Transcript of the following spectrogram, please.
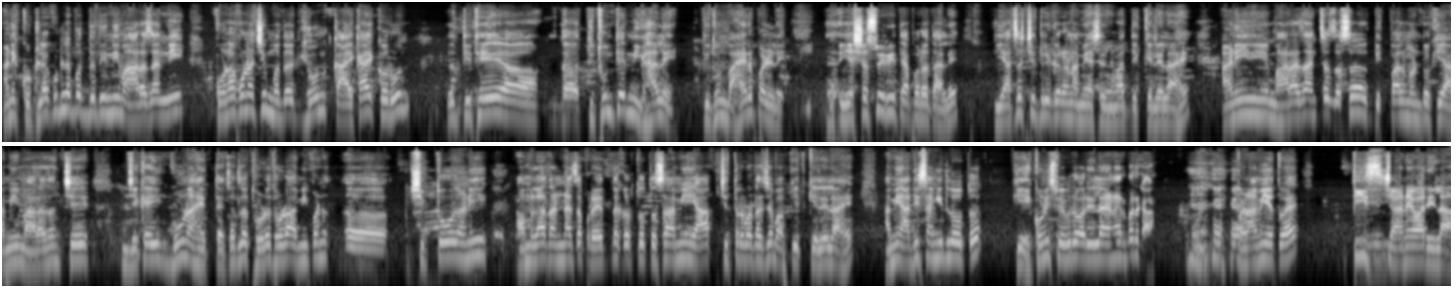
आणि कुठल्या कुठल्या पद्धतींनी महाराजांनी कोणाकोणाची मदत घेऊन काय काय करून तिथे द- तिथून ते निघाले? तिथून बाहेर पडले. यशस्वीरित्या परत आले. याचं चित्रीकरण आम्ही या सिनेमात केलेलं आहे. आणि महाराजांचं जसं दिग्पाल म्हणतो की आम्ही महाराजांचे जे काही गुण आहेत त्याच्यातलं थोडं थोडं आम्ही पण शिकतो आणि अंमलात आणण्याचा प्रयत्न करतो तसं आम्ही या चित्रपटाच्या बाबतीत केलेलं आहे. आम्ही आधी सांगितलं होतं की एकोणीस फेब्रुवारीला येणार बरं का? पण आम्ही येतोय तीस जानेवारीला.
